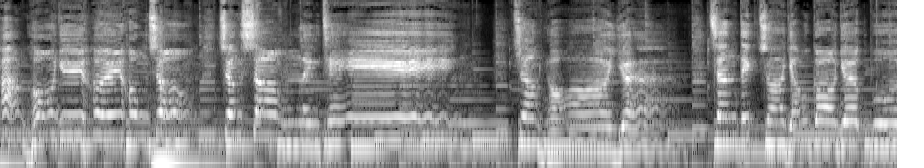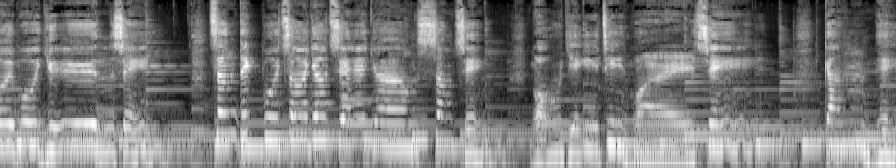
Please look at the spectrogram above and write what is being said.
刻可于虚空中将心聆听。将我约，真的再有个约会会完成，真的会再有这样心情，我以天为证，跟你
